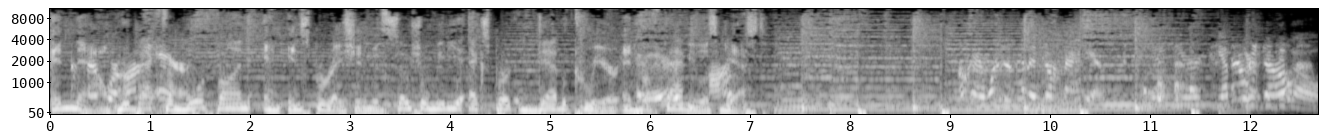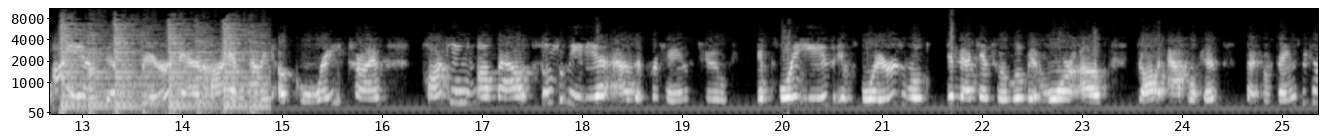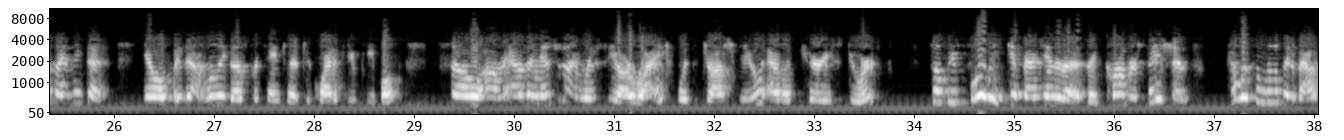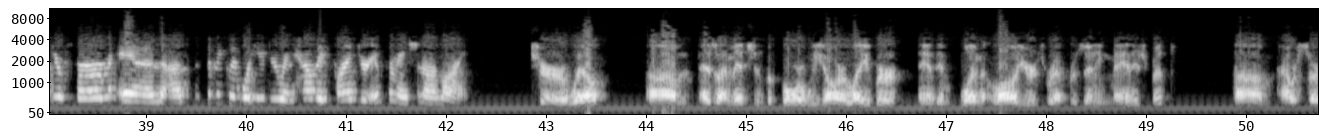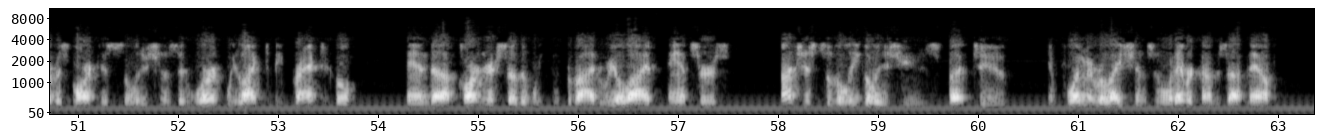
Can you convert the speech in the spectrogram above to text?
And now We're we're back for more fun and inspiration with social media expert Deb Creer and her It is fabulous on. guest. Okay, we're just going to jump back in. Yep, there you're we go. go. I am Deb Greer, and I am having a great time talking about social media as it pertains to employees, employers. We'll get back into a little bit more of job applicants type of things because I think that, you know, that really does pertain to, to quite a few people. So, um, as I mentioned, I'm with CR Wright, with Josh Viau, and with Terri Stewart. So before we get back into the, the conversation, tell us a little bit about your firm and uh, specifically what you do and how they find your information online. Sure. Well, um, as I mentioned before, we are labor and employment lawyers representing management. Um, our service mark is solutions at work. We like to be practical and uh, partner so that we can provide real life answers, not just to the legal issues, but to employment relations and whatever comes up. Now,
